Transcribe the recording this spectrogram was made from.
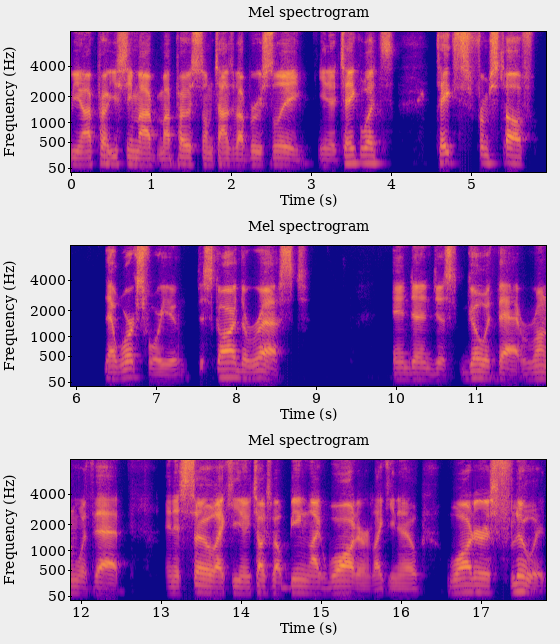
you know, I put you see my my posts sometimes about Bruce Lee. You know, take what's takes from stuff that works for you, discard the rest, and then just go with that, run with that. And it's so like you know, he talks about being like water, like you know, water is fluid.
